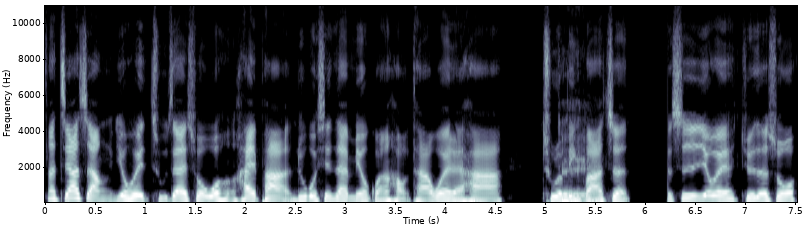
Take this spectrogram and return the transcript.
那家长又会处在说我很害怕，如果现在没有管好他，未来他出了并发症，可是又会觉得说，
